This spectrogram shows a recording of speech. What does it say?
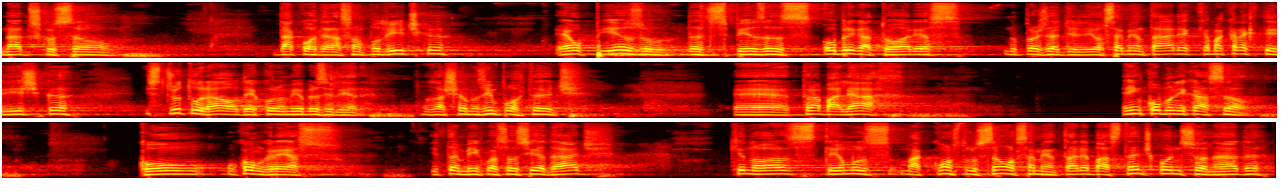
na discussão da coordenação política é o peso das despesas obrigatórias no projeto de lei orçamentária, que é uma característica estrutural da economia brasileira. Nós achamos importante é, trabalhar em comunicação com o Congresso e também com a sociedade, que nós temos uma construção orçamentária bastante condicionada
